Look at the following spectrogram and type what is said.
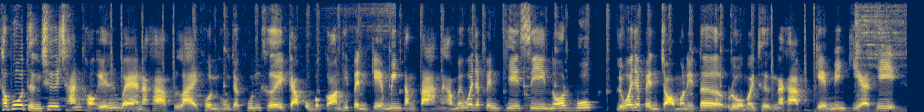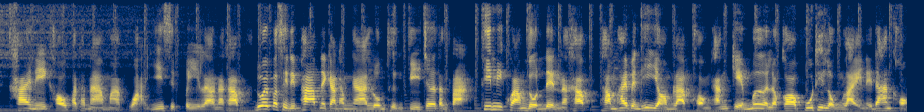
ถ้าพูดถึงชื่อชั้นของ Alienware นะครับ หลายคนคงจะคุ้นเคยกับอุปกรณ์ที่เป็นเกมมิ่งต่างๆนะครับ ไม่ว่าจะเป็น PC โน้ตบุ๊กหรือว่าจะเป็นจอมอนิเตอร์รวมไปถึงนะครับเกมมิ่งเกียร์ที่ ค่ายนี้เขาพัฒนามากว่า 20 ปีแล้วนะครับ ด้วยประสิทธิภาพในการทำงานรวมถึงฟีเจอร์ต่างๆ ที่มีความโดดเด่นนะครับทำให้เป็นที่ยอมรับของทั้งเกมเมอร์แล้วก็ผู้ที่หลงไหลในด้านของ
